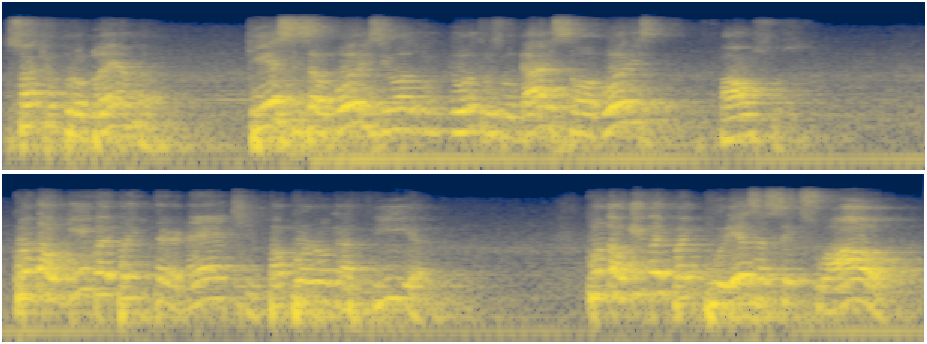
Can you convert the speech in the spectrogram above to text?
Só que o problema é que esses amores em outros lugares são amores falsos. Quando alguém vai para a internet, para pornografia, quando alguém vai para a impureza sexual,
